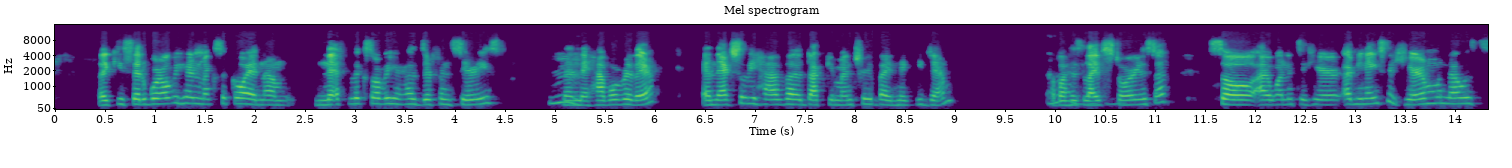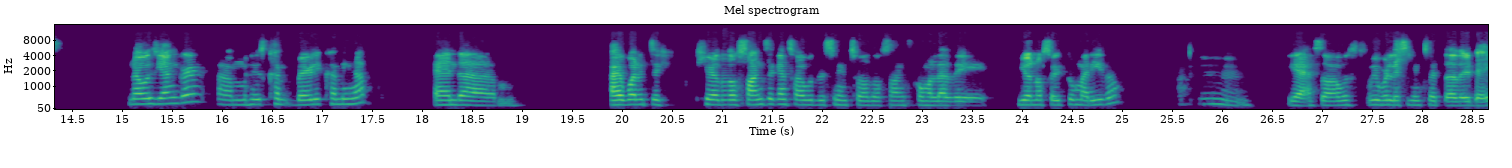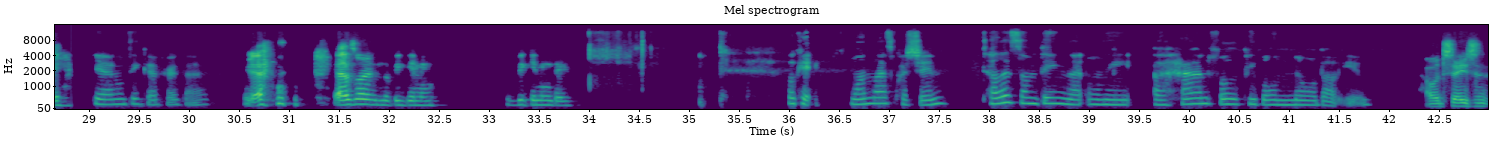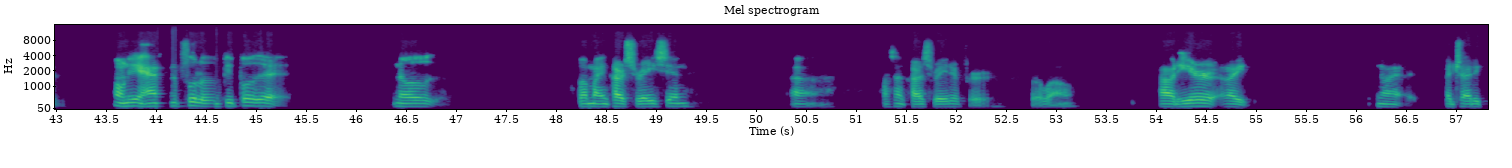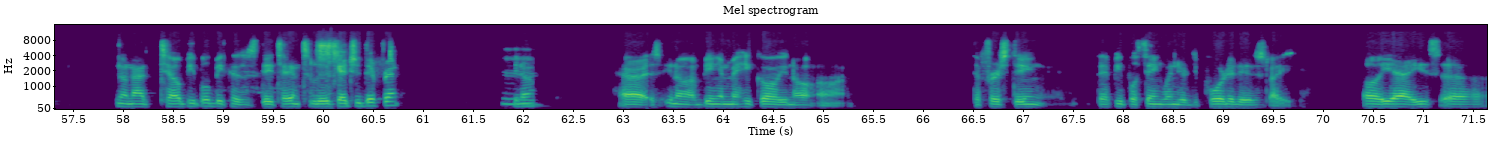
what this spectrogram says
like you said, we're over here in Mexico, and um, Netflix over here has different series than Mm, they have over there, and they actually have a documentary by Nicky Jam about his oh, life story and stuff. So I wanted to hear. I mean, I used to hear him when I was when I was younger, um, when he was com- barely coming up, and um, I wanted to hear those songs again. So I was listening to all those songs, como la de Yo no soy tu marido. mm. Yeah, so I was. We were listening to it the other day. Yeah, I don't think I've heard that. Yeah, yeah, that's were in the beginning, the beginning day Okay, one last question. Tell us something that only a handful of people know about you. I would say it's only a handful of people that know about my incarceration. Uh, I was incarcerated for, for a while. Out here, like, you know, I, I try to, you know, not tell people because they tend to look at you different. You know, uh, you know, being in Mexico, you know, uh, the first thing that people think when you're deported is like, oh yeah, he's uh,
